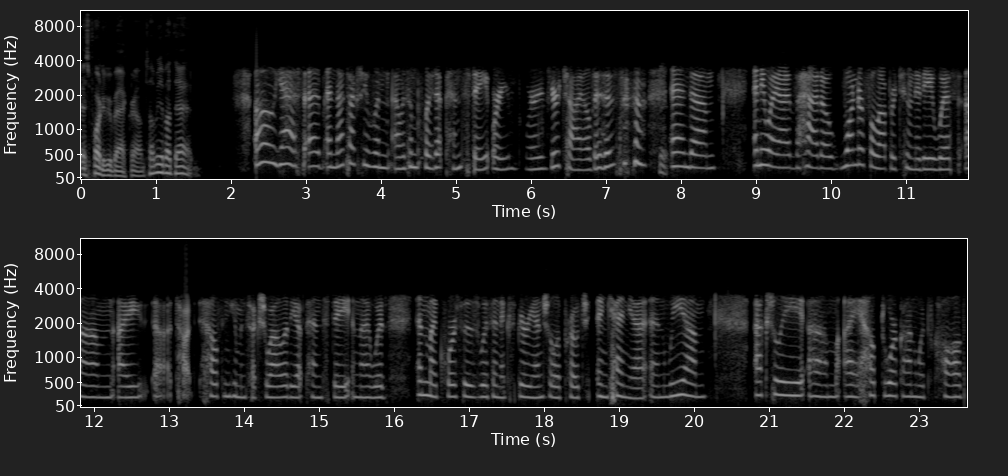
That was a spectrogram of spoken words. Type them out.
as part of your background. Tell me about that. Oh yes, um, and that's actually when I was employed at Penn State, where where your child is. and um, anyway, I've had a wonderful opportunity with. Um, I uh, taught health and human sexuality at Penn State, and I would end my courses with an experiential approach in Kenya. And we um, actually, um, I helped work on what's called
